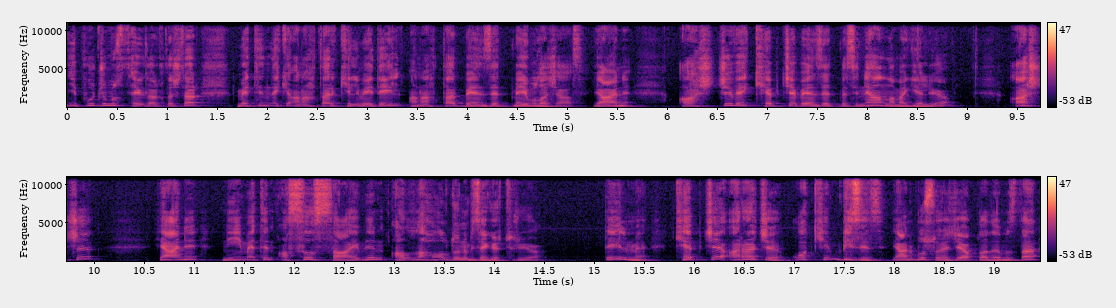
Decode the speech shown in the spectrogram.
İpucumuz sevgili arkadaşlar metindeki anahtar kelimeyi değil anahtar benzetmeyi bulacağız. Yani aşçı ve kepçe benzetmesi ne anlama geliyor? Aşçı yani nimetin asıl sahibinin Allah olduğunu bize götürüyor. Değil mi? Kepçe aracı. O kim? Biziz. Yani bu soruyu cevapladığımızda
